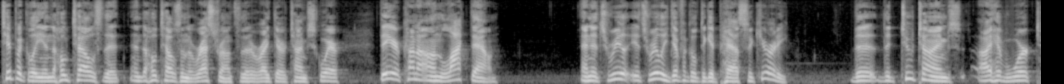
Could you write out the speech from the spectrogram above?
typically in the hotels that and the hotels and the restaurants that are right there at Times Square, they are kind of on lockdown, and it's real it's really difficult to get past security. The the two times I have worked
